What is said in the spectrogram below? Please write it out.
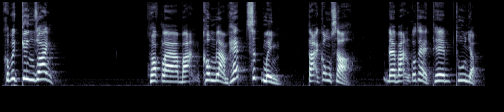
không biết kinh doanh. Hoặc là bạn không làm hết sức mình tại công sở để bạn có thể thêm thu nhập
